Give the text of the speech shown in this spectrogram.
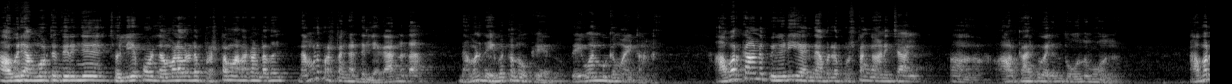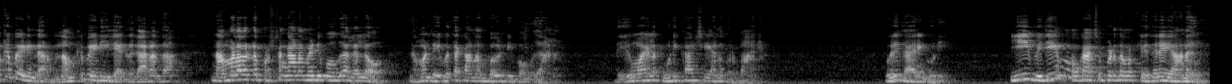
അവർ അങ്ങോട്ട് തിരിഞ്ഞ് ചൊല്ലിയപ്പോൾ നമ്മൾ അവരുടെ പ്രശ്നമാണ് കണ്ടത്? നമ്മൾ പ്രശ്നം കണ്ടില്ല. കാരണം എന്താ? നമ്മൾ ദൈവത്തെ നോക്കുകയായിരുന്നു. ദൈവോന്മുഖമായിട്ടാണ്. അവർക്കാണ് പേടിയായിരുന്നു അവരുടെ പ്രശ്നം കാണിച്ചാൽ ആൾക്കാർക്ക് വല്ലതും തോന്നുമോ എന്ന്. അവർക്ക് പേടിയുണ്ടായിരുന്നു. നമുക്ക് പേടിയില്ലായിരുന്നു. കാരണം എന്താ? നമ്മൾ അവരുടെ പ്രശ്നം കാണാൻ വേണ്ടി പോകുകയല്ലല്ലോ. നമ്മൾ ദൈവത്തെ കാണാൻ വേണ്ടി പോവുകയാണ് ദൈവമായുള്ള കൂടിക്കാഴ്ചയാണ് കുർബാന. ഒരു കാര്യം കൂടി. ഈ വിജയം അവകാശപ്പെടുന്നവർക്കെതിരെയാണ്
